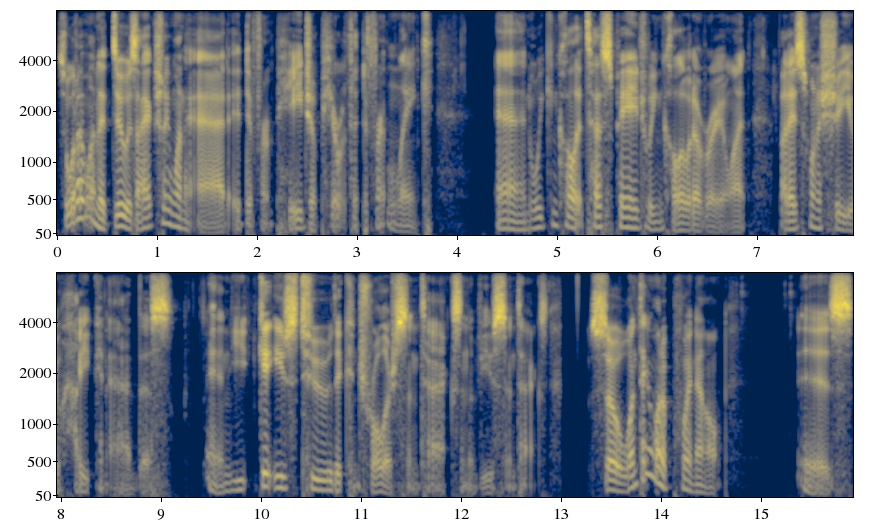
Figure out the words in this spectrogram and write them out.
So what I want to do is I actually want to add a different page up here with a different link. And we can call it test page, we can call it whatever we want, but I just want to show you how you can add this. And you get used to the controller syntax and the view syntax. So one thing I want to point out is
